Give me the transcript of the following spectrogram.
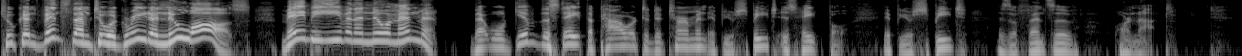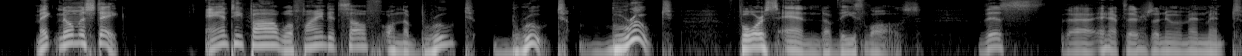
to convince them to agree to new laws, maybe even a new amendment that will give the state the power to determine if your speech is hateful, if your speech is offensive or not. Make no mistake, Antifa will find itself on the brute, brute, brute force end of these laws this uh, and if there's a new amendment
